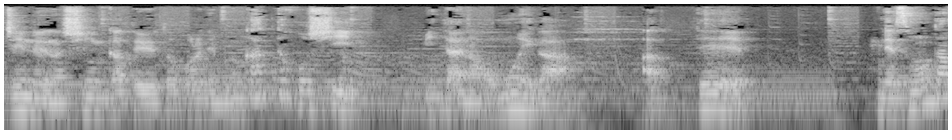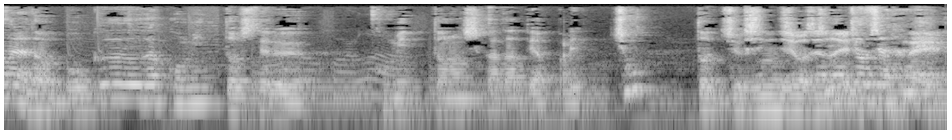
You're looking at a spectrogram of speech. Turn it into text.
人類の進化というところに向かってほしい。みたいな思いがあって。でそのためには僕がコミットしてるコミットの仕方ってやっぱりちょっと尋常じゃない、尋常じゃない。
